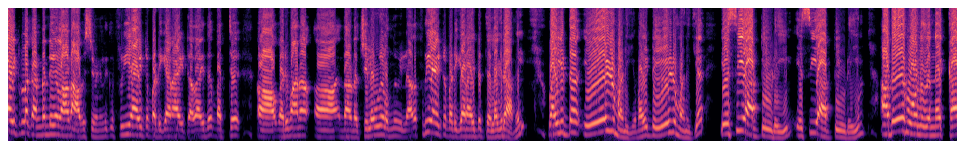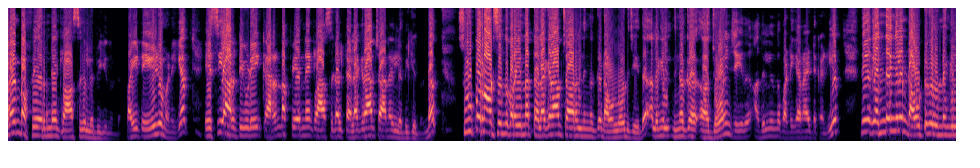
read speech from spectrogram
ആയിട്ടുള്ള കണ്ടന്റുകളാണ് ആവശ്യമെങ്കിൽ നിങ്ങൾക്ക് ഫ്രീ ആയിട്ട് പഠിക്കാനായിട്ട് അതായത് മറ്റ് വരുമാന എന്താണ് ചിലവുകളൊന്നും ഇല്ലാതെ ഫ്രീ ആയിട്ട് പഠിക്കാനായിട്ട് ടെലഗ്രാമിൽ വൈകിട്ട് ഏഴ് മണിക്ക് വൈകിട്ട് ഏഴ് മണിക്ക് എസ് സി ആർ ടിയുടെയും എസ് സി ആർ ടിയുടെയും അതേപോലെ തന്നെ കറണ്ട് അഫെയറിന്റെയും ക്ലാസ്സുകൾ ലഭിക്കുന്നുണ്ട്. വൈകിട്ട് ഏഴ് മണിക്ക് എസ് സി ആർ ടിയുടെയും കറണ്ട് അഫെയറിന്റെയും ക്ലാസ്സുകൾ ടെലഗ്രാം ചാനലിൽ ലഭിക്കുന്നുണ്ട്. സൂപ്പർ നോട്ട്സ് എന്ന് പറയുന്ന ടെലഗ്രാം ചാനൽ നിങ്ങൾക്ക് ഡൗൺലോഡ് ചെയ്ത് അല്ലെങ്കിൽ നിങ്ങൾക്ക് ജോയിൻ ചെയ്ത് അതിൽ നിന്ന് പഠിക്കാനായിട്ട് കഴിയും. നിങ്ങൾക്ക് എന്തെങ്കിലും ഡൗട്ടുകൾ ഉണ്ടെങ്കിൽ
